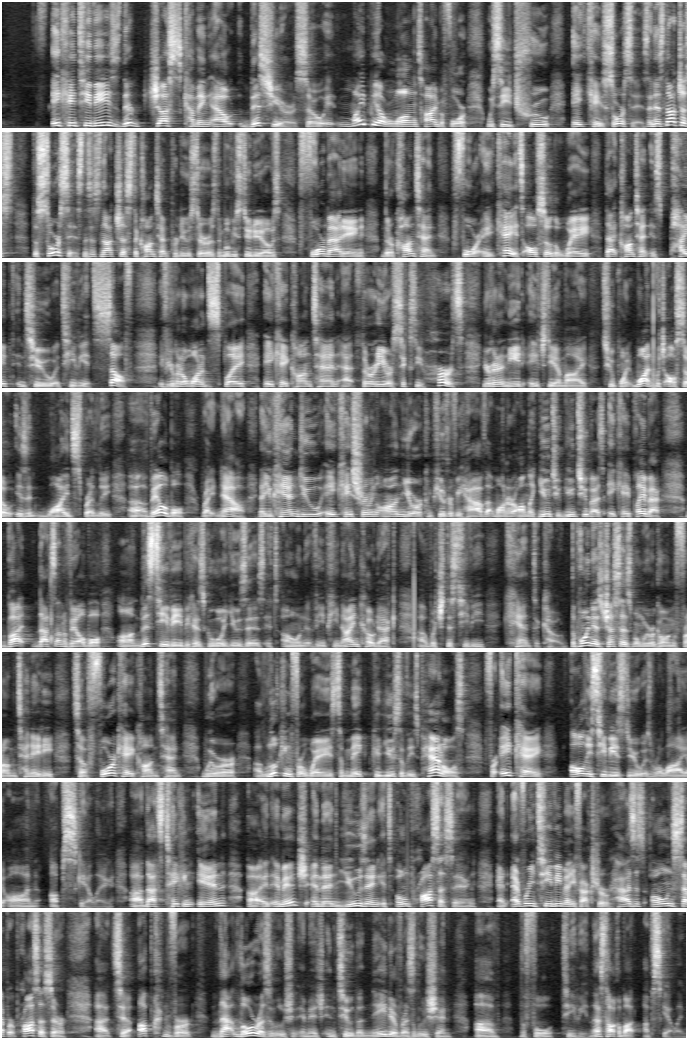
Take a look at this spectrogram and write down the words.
8K TVs, they're just coming out this year, so it might be a long time before we see true 8K sources. And it's not just the sources, this is not just the content producers, the movie studios formatting their content for 8K, it's also the way that content is piped into a TV itself. If you're going to want to display 8K content at 30 or 60 hertz, you're going to need HDMI 2.1, which also isn't widespreadly uh, available right now now. Now you can do 8K streaming on your computer if you have that monitor on like YouTube. YouTube has 8K playback, but that's not available on this TV because Google uses its own VP9 codec, uh, which this TV can't decode. The point is, just as when we were going from 1080 to 4K content, we were uh, looking for ways to make good use of these panels. For 8K, all these TVs do is rely on upscaling. Uh, that's taking in uh, an image and then using its own processing, and every TV manufacturer has its own separate processor uh, to upconvert that low resolution image into the native resolution of the full TV. And let's talk about upscaling.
